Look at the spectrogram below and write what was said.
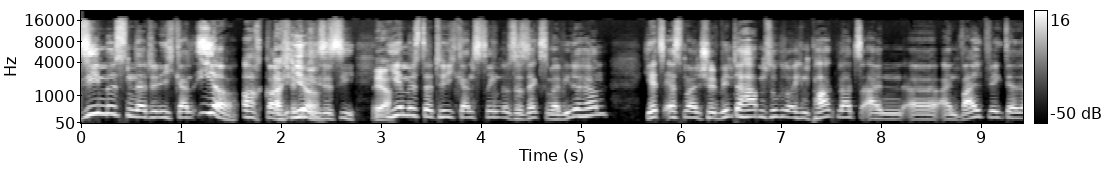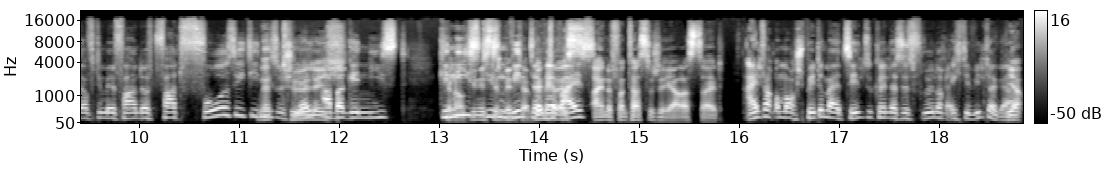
Sie müssen natürlich ganz, ihr, ach Gott, Ach, schon ihr. dieses Sie. Ja. Ihr müsst natürlich ganz dringend uns das sechste Mal wiederhören. Jetzt erstmal einen schönen Winter haben, sucht euch einen Parkplatz, einen, äh, einen Waldweg, der, auf dem ihr fahren dürft. Fahrt vorsichtig, nicht so schnell, Natürlich. aber genießt, Genau, genießt genießt diesen den Winter. Wer ist weiß, eine fantastische Jahreszeit. einfach um auch später mal erzählen zu können, dass es früher noch echte Winter gab. Ja,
